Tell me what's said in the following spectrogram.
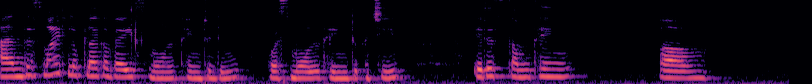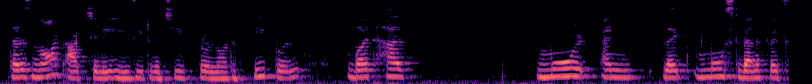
And this might look like a very small thing to do or small thing to achieve. It is something um, that is not actually easy to achieve for a lot of people, but has more and like most benefits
